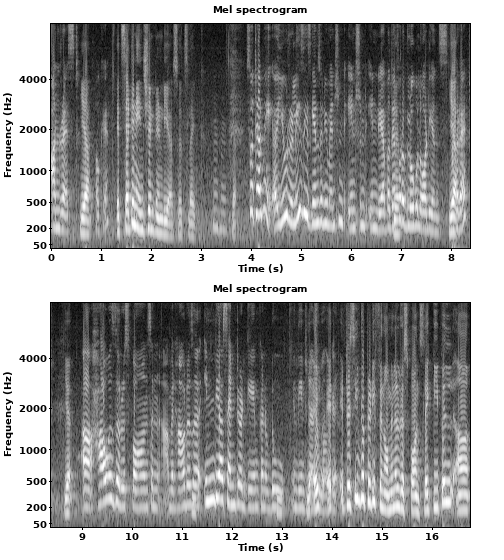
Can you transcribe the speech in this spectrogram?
Unrest. Yeah, Okay. it's set in ancient India, so it's like yeah. So tell me, uh, you release these games and you mentioned ancient India, but they're Yeah. for a global audience, Yeah. correct? yeah. Uh, how is the response, and I mean, how does a India-centered game kind of do in the international it, market? it, it received a pretty phenomenal response. Like people, uh,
